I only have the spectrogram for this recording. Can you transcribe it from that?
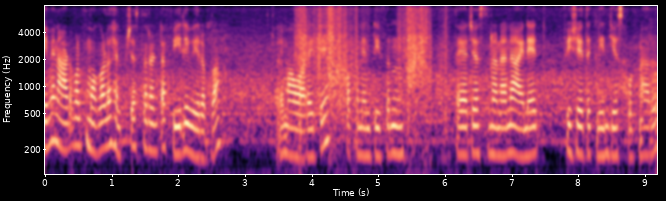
ఏమైనా ఆడవాళ్ళకి మగవాళ్ళు హెల్ప్ చేస్తారంట? ఫీలే వేరబ్బా. అదే మా వారైతే పాప నేను టిఫిన్ తయారు చేస్తున్నానని ఆయనే ఫిష్ అయితే క్లీన్ చేసుకుంటున్నారు.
